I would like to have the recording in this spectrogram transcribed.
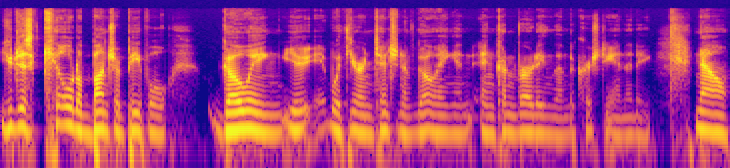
You just killed a bunch of people going you, with your intention of going and, and converting them to Christianity. Now,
